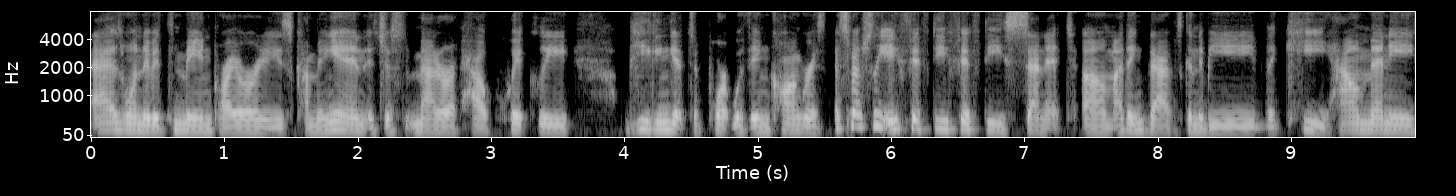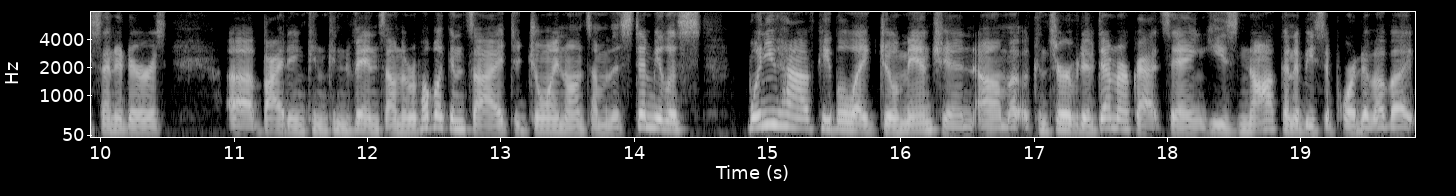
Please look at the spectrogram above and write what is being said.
as one of its main priorities coming in. It's just a matter of how quickly he can get support within Congress, especially a 50 50 Senate. Um, I think that's going to be the key. How many senators uh, Biden can convince on the Republican side to join on some of the stimulus when you have people like Joe Manchin, um, a conservative Democrat, saying he's not going to be supportive of a,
